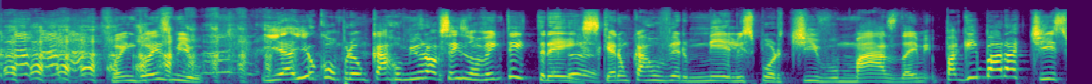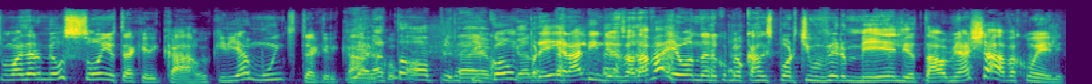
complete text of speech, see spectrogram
Foi em 2000. E aí eu comprei um carro 1993, que era um carro vermelho, esportivo, Mazda. Paguei baratíssimo, mas era o meu sonho ter aquele carro. Eu queria muito ter aquele E carro. era Co- top, né? e comprei, era lindo. Eu só dava eu andando com meu carro esportivo vermelho e tal, me achava com ele.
